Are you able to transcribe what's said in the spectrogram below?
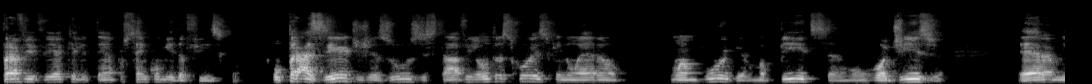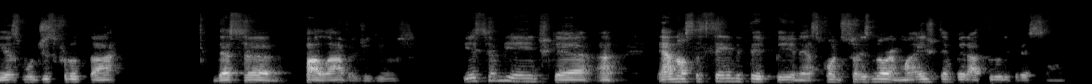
para viver aquele tempo sem comida física. O prazer de Jesus estava em outras coisas que não eram um hambúrguer, uma pizza, um rodízio. Era mesmo desfrutar dessa palavra de Deus. E esse ambiente que é a, é a nossa CNTP, né? as condições normais de temperatura e pressão.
